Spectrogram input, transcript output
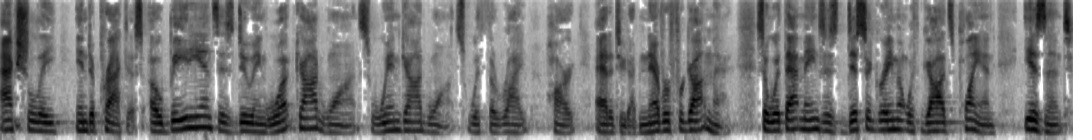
actually into practice? Obedience is doing what God wants, when God wants, with the right heart attitude. I've never forgotten that. So, what that means is disagreement with God's plan isn't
